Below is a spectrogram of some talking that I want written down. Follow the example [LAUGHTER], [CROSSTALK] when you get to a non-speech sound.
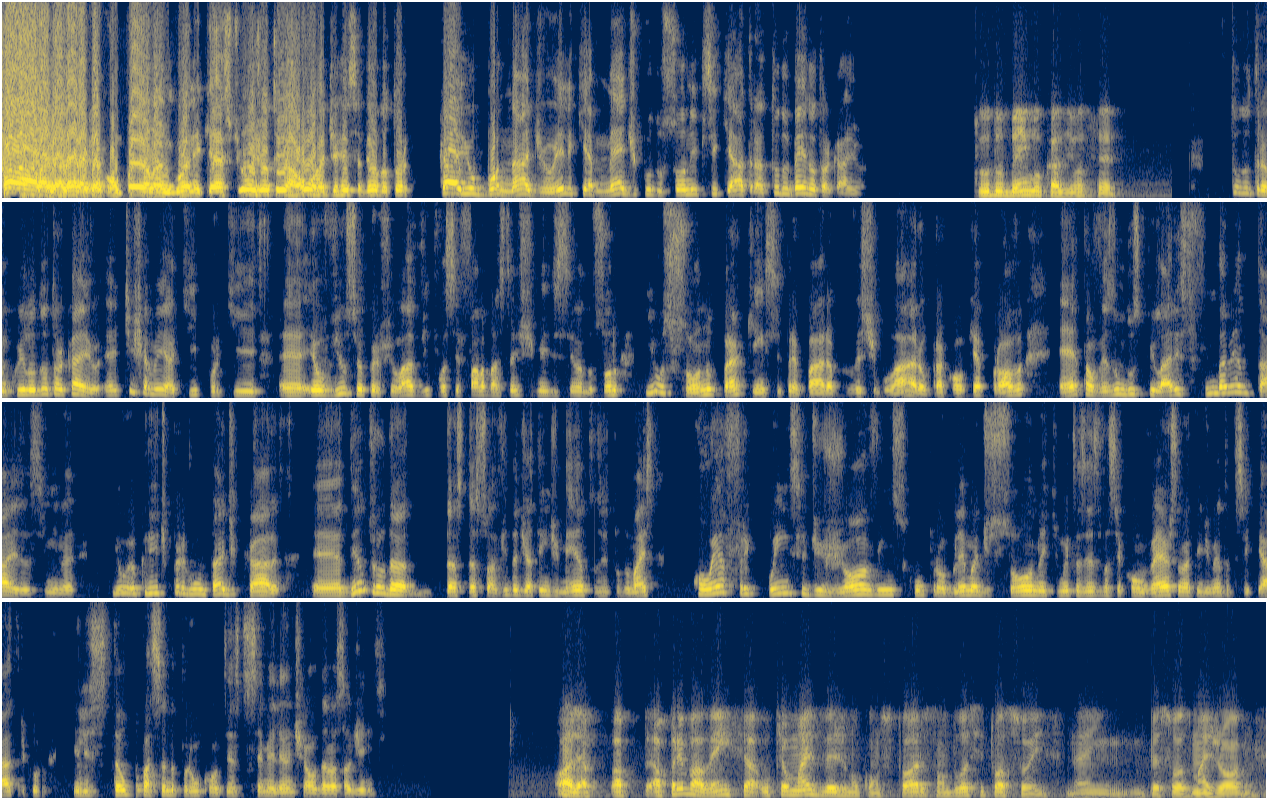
Fala galera que acompanha o Langoni Cast. Hoje eu tenho a honra de receber o Dr. Caio Bonadio, ele que é médico do sono e psiquiatra. Tudo bem, Dr. Caio? Tudo bem, Lucas, e você? Tudo tranquilo. Doutor Caio, é, te chamei aqui porque é, eu vi o seu perfil lá, vi que você fala bastante de medicina do sono, e o sono, para quem se prepara para o vestibular ou para qualquer prova, é talvez um dos pilares fundamentais, assim, né? E eu, eu queria te perguntar de cara, é, dentro da, da, da sua vida de atendimentos e tudo mais, qual é a frequência de jovens com problema de sono e que muitas vezes você conversa no atendimento psiquiátrico, eles estão passando por um contexto semelhante ao da nossa audiência? Olha, a, a, prevalência, o que eu mais vejo no consultório são duas situações, né, em, em pessoas mais jovens.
